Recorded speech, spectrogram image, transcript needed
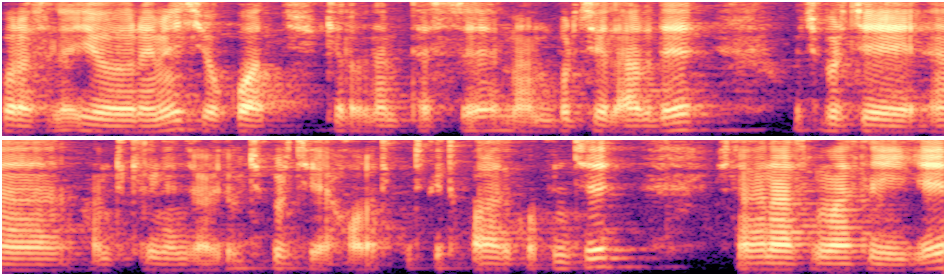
ko'rasizlar. Yo remes, yo quad shu ikkalovidan bittasi. Mana burchaklarda uchburchak e, ham tikilgan joyda uchburchak holatga o'tib ketib qoladi ko'pincha. Shunaqa narsa bo'lmasligiga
